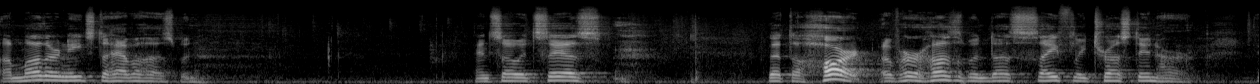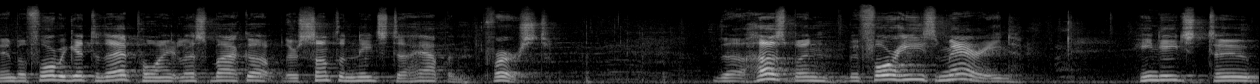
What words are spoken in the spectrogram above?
a mother needs to have a husband. And so it says that the heart of her husband does safely trust in her. And before we get to that point, let's back up. There's something needs to happen first. The husband, before he's married, he needs to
